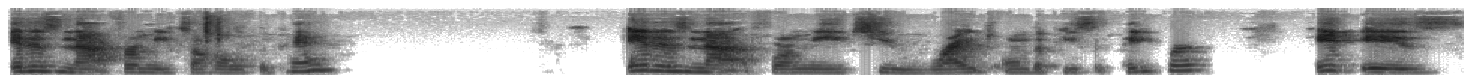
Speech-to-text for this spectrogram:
it is not for me to hold the pen. It is not for me to write on the piece of paper. It is,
